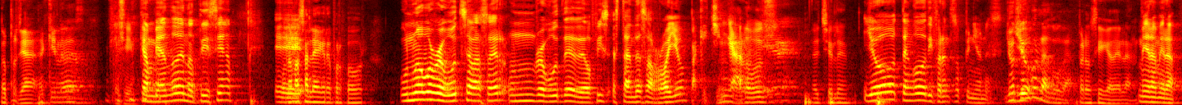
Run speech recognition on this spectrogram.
No, pues ya, ¿a quién le das? Pues sí. Cambiando de noticia, eh, Una más alegre, por favor. un nuevo reboot se va a hacer. Un reboot de The Office está en desarrollo. ¿Para qué chingados? De Chile. Yo tengo diferentes opiniones. Yo, tengo la duda, pero sigue adelante. Mira, mira.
